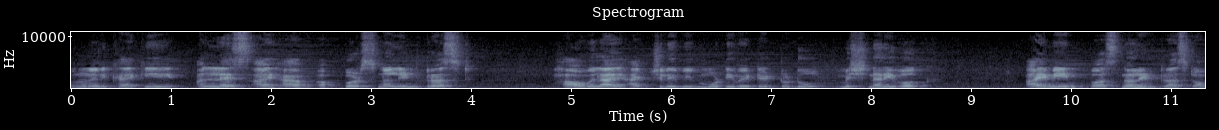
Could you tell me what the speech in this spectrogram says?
انہوں نے لکھا ہے کہ unless I have a personal interest how will I actually be motivated to do missionary work I mean personal interest of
